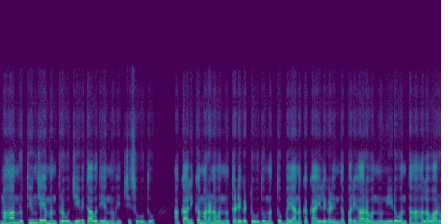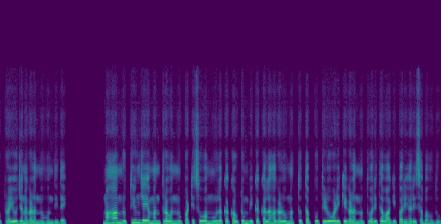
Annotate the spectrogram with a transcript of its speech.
ಮಹಾ ಮೃತ್ಯುಂಜಯ ಮಂತ್ರವು ಜೀವಿತಾವಧಿಯನ್ನು ಹೆಚ್ಚಿಸುವುದು, ಅಕಾಲಿಕ ಮರಣವನ್ನು ತಡೆಗಟ್ಟುವುದು ಮತ್ತು ಭಯಾನಕ ಕಾಯಿಲೆಗಳಿಂದ ಪರಿಹಾರವನ್ನು ನೀಡುವಂತಹ ಹಲವಾರು ಪ್ರಯೋಜನಗಳನ್ನು ಹೊಂದಿದೆ. ಮಹಾ ಮೃತ್ಯುಂಜಯ ಮಂತ್ರವನ್ನು ಪಠಿಸುವ ಮೂಲಕ ಕೌಟುಂಬಿಕ ಕಲಹಗಳು ಮತ್ತು ತಪ್ಪು ತಿಳುವಳಿಕೆಗಳನ್ನು ತ್ವರಿತವಾಗಿ ಪರಿಹರಿಸಬಹುದು.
